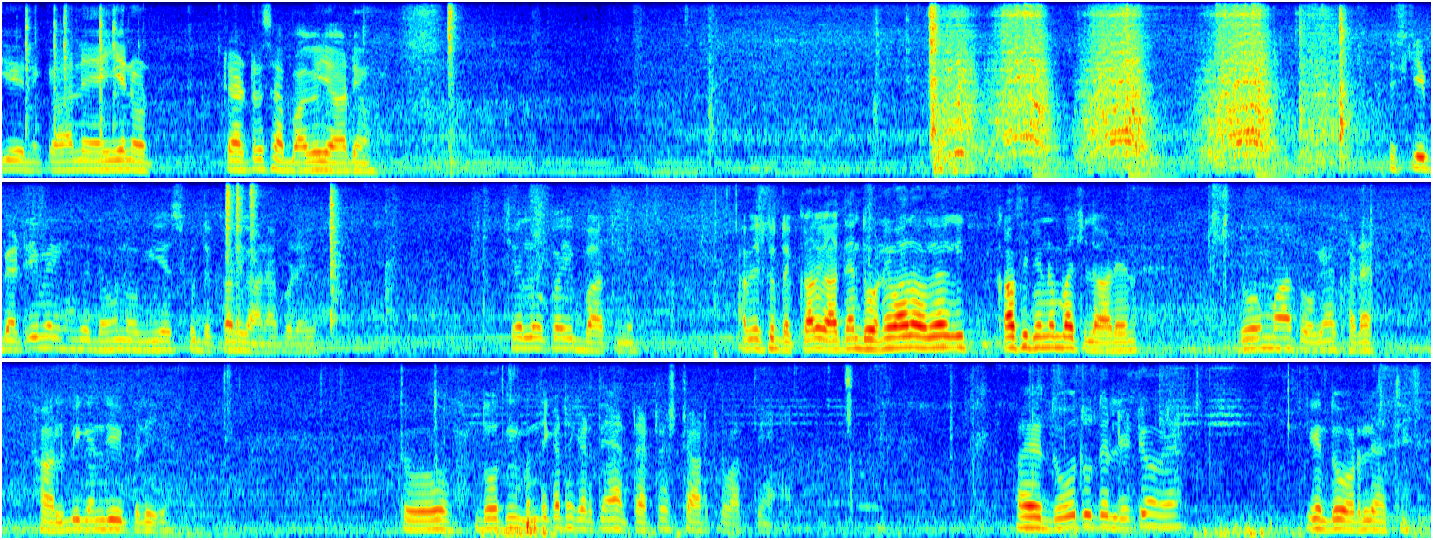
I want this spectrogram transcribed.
ये निकाले हैं ये नोट, ट्रैक्टर साहब आगे जा रहे हूँ। इसकी बैटरी मेरे ख्याल से डाउन हो गई है, इसको धक्का लगाना पड़ेगा। चलो कोई बात नहीं। अब इसको धक्का लगाते हैं। धोने वाला हो गया कि काफ़ी दिनों बाद चला रहे हैं। दो माह हो गया खड़ा है। हाल भी गंदी हुई पड़ी है। तो दो तीन बंदे इकट्ठे करते हैं, ट्रैक्टर स्टार्ट करवाते हैं। अरे दो तो उधर लेटे हुए हैं, लेकिन दो और ले आते हैं।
